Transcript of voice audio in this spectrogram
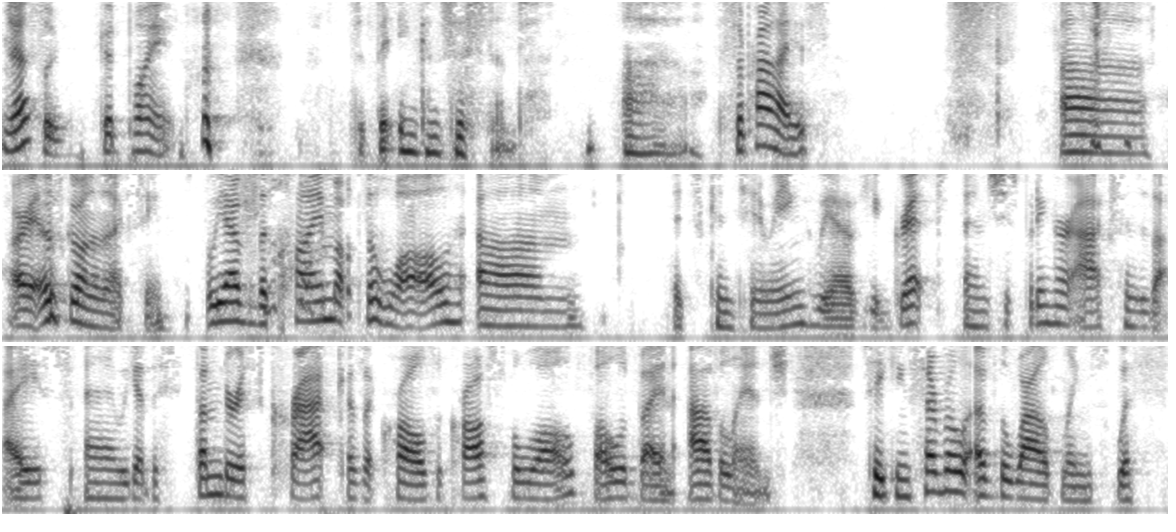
That's a good point. it's a bit inconsistent. Uh, surprise. Uh, alright, let's go on to the next scene. We have the climb up the wall. Um, it's continuing. We have Ygritte, and she's putting her axe into the ice, and we get this thunderous crack as it crawls across the wall, followed by an avalanche, taking several of the wildlings with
